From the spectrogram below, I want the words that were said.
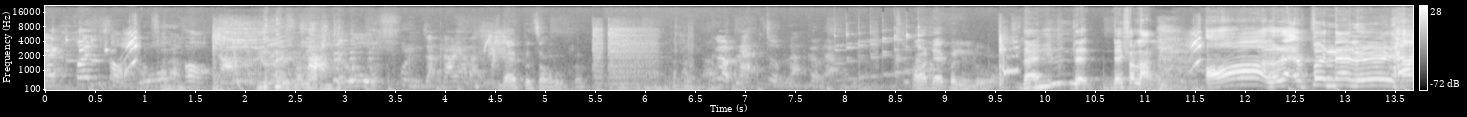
แอปเปิ้ลสองลูกฝรั่ง ออกจากสามลูก คุณจะได้อะไร ได้เปิ้ลสองลูกครับเกือบแล้วเกือบแล้วเกือบแล้วอ๋อ ได้เปิ้ลหนึ่งลูกเหรอ ได้ ได้ได้ฝรั่ง อ๋อ แล้วได้แอปเปิ้ลแน่เลยฮ่า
